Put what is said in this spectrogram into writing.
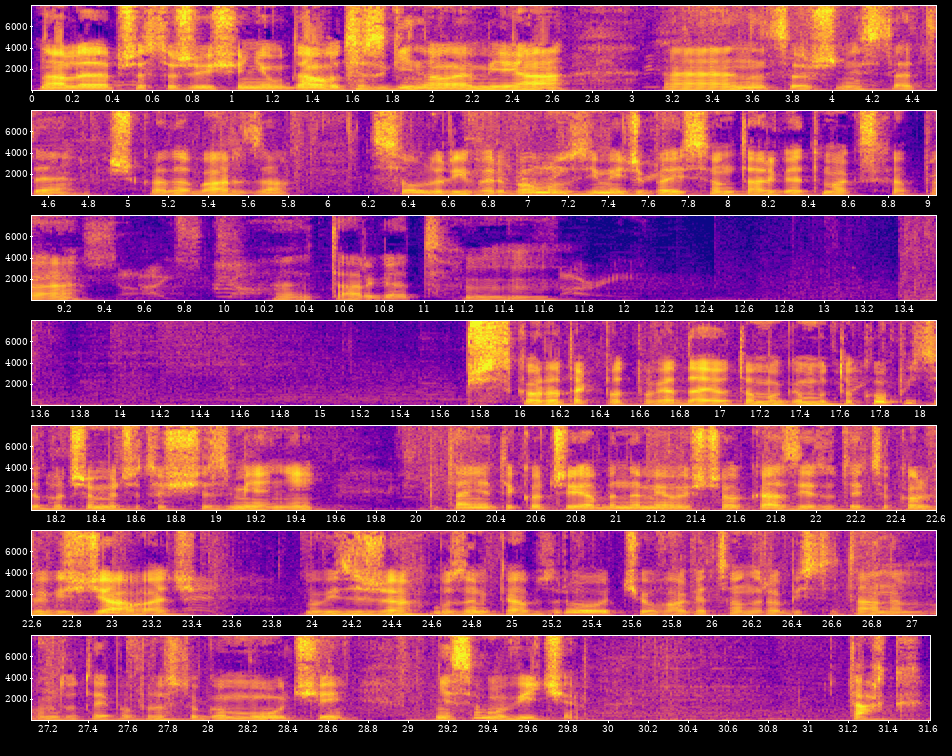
No ale przez to, że jej się nie udało, to zginąłem ja. E, no cóż, niestety. Szkoda bardzo. Soul River. Bonus image based on target max HP. E, target? Hmm. skoro tak podpowiadają, to mogę mu to kupić. Zobaczymy, czy coś się zmieni. Pytanie tylko, czy ja będę miał jeszcze okazję tutaj cokolwiek zdziałać. Bo widzę, że Ahmuzen Cup, zwróćcie uwagę, co on robi z Tytanem. On tutaj po prostu go muci. Niesamowicie. Tak.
